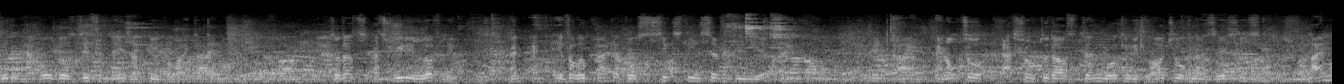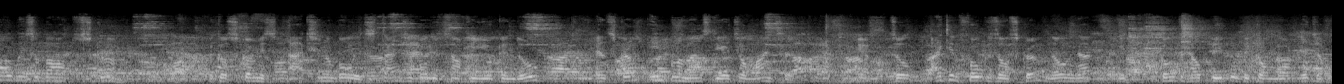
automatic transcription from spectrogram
didn't have all those different names that people like to come up. So that's that's really lovely. And, and if I look back at those 16, 17 years, um, and also as from 2010 working with large organizations, I'm always about Scrum. Because Scrum is actionable, it's tangible, it's something you can do, and Scrum implements the agile mindset. So I can focus on Scrum knowing that it's going to help people become more agile,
